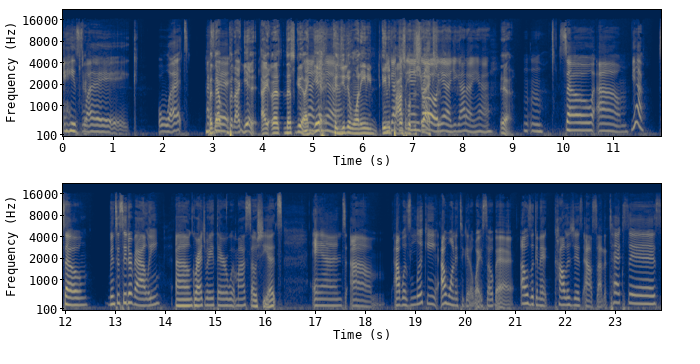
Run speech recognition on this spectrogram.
And he's like, What? I But that, but I get it. I that, that's good. Yeah, I get yeah, it because yeah. you didn't want any any You got this possible end distraction. goal. Yeah, you gotta. Yeah. Yeah. Mm-mm. So, um, yeah. So, went to Cedar Valley, um, graduated there with my associates, and um, I was looking. I wanted to get away so bad. I was looking at colleges outside of Texas,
